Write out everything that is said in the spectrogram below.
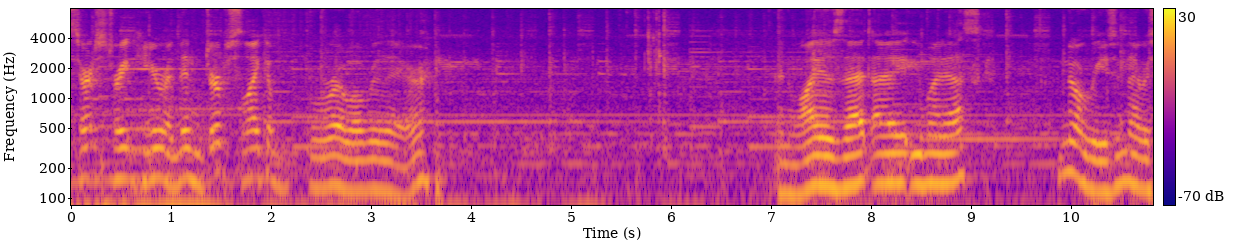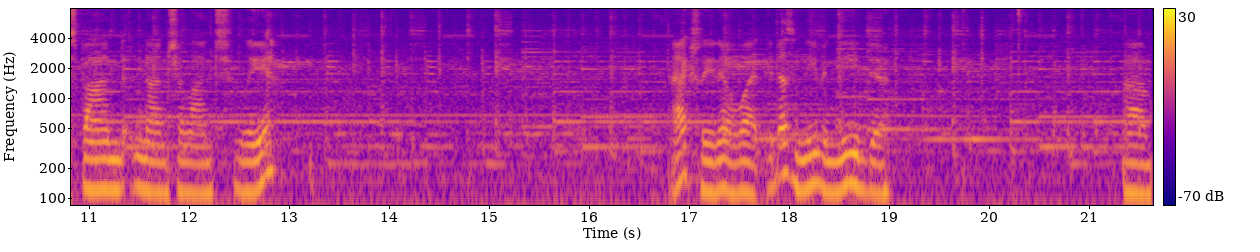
starts straight here and then derps like a bro over there. And why is that, I you might ask? No reason, I respond nonchalantly. Actually, you know what? It doesn't even need to um,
